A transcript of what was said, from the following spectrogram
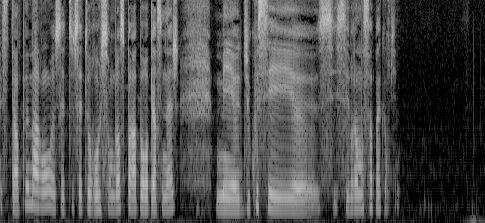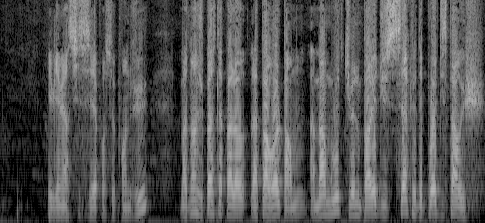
c'était un peu marrant cette, ressemblance par rapport au personnage, mais du coup c'est, c'est vraiment sympa comme film. Eh bien merci Cécilia pour ce point de vue. Maintenant je passe la, la parole à Mahmoud qui va nous parler du cercle des poètes disparus.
